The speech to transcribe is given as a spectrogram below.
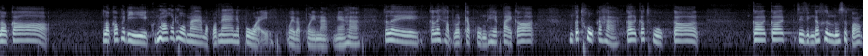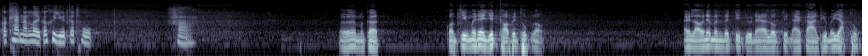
แล้วก็แล้วก็พอดีคุณพ่อเขาโทรมาบอกว่าแม่เนี่ยป่วย ป่วยแบบป่วยหนักเนี่ยค่ะ ก็เลยก็เลยขับรถกลับกรุงเทพไปก็มันก็ทุกข์อะค่ะ ก็ก็ทุกข์ก็ก็ก็จริงๆก็คือรู้สึกว่าก็แค่นั้นเลยก็คือยึดก็ทุกข์ค่ะ เออ มันเกิดความจริงไม่ได้ยึดเขาเป็นทุกข์หรอกไอ้เราเนี่ยมันไปติดอยู่ในอารมณ์ติดในอาการที่ไม่อยากทุกข์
